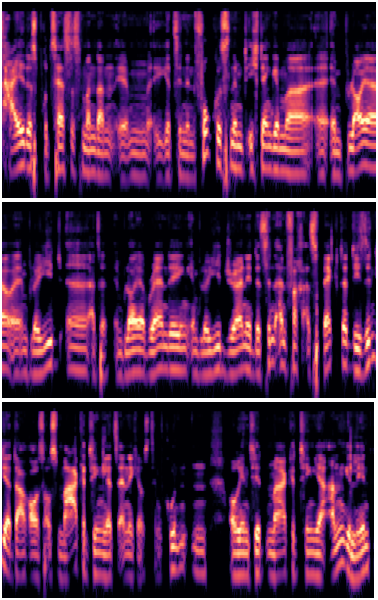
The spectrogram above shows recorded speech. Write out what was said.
Teil des Prozesses man dann eben jetzt in den Fokus nimmt. Ich denke mal, äh, Employer, Employee, äh, also Employer Branding, Employee Journey, das sind einfach Aspekte, die sind ja daraus aus Marketing letztendlich, aus dem kundenorientierten Marketing ja angelehnt.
